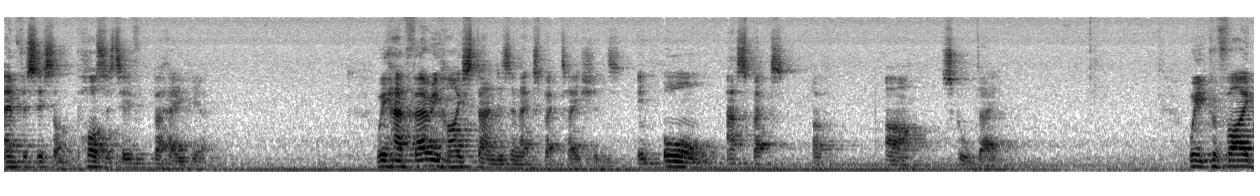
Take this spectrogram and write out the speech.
emphasis on positive behaviour. We have very high standards and expectations in all aspects of our school day. We provide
